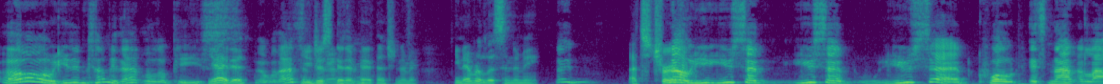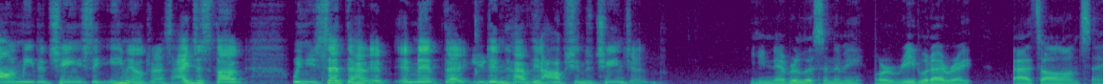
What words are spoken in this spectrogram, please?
oh, you didn't tell me that little piece. Yeah, I did. Well, that's You just didn't pay attention to me. You never listened to me. That's true. No, you, you said you said you said quote it's not allowing me to change the email address. I just thought when you said that it, it meant that you didn't have the option to change it. You never listen to me or read what I write. That's all I'm saying.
